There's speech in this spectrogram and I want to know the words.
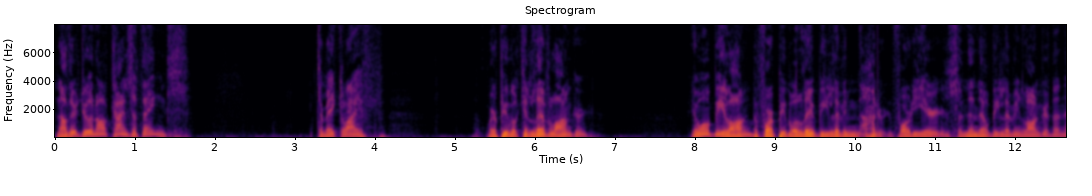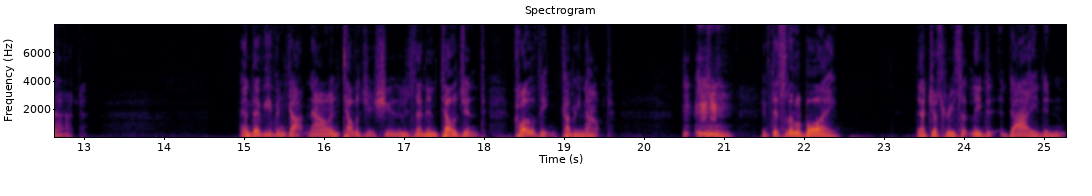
Now they're doing all kinds of things to make life where people can live longer. It won't be long before people will be living 140 years, and then they'll be living longer than that. And they've even got now intelligent shoes and intelligent clothing coming out. if this little boy that just recently d- died and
